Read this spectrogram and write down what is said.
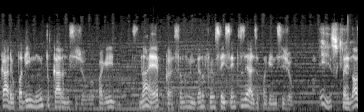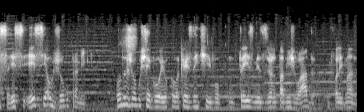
Cara, eu paguei muito caro nesse jogo. Eu paguei, na época, se eu não me engano, foi uns 600 reais eu paguei nesse jogo. É isso, cara. Falei, nossa, esse, esse é o jogo para mim. Quando o jogo chegou e eu coloquei Resident Evil com 3 meses eu já tava enjoado, eu falei, mano,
